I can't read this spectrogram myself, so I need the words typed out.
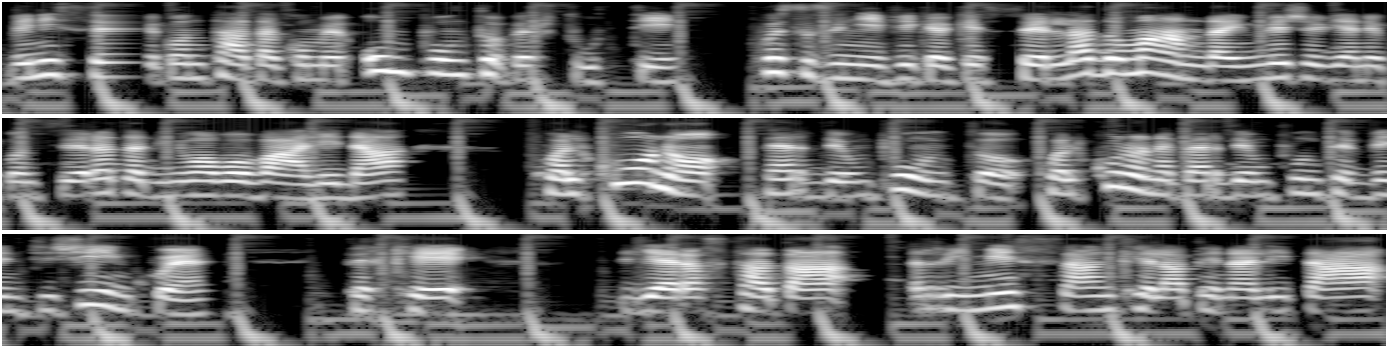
venisse contata come un punto per tutti. Questo significa che se la domanda invece viene considerata di nuovo valida, qualcuno perde un punto, qualcuno ne perde un punto e 25 perché gli era stata rimessa anche la penalità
